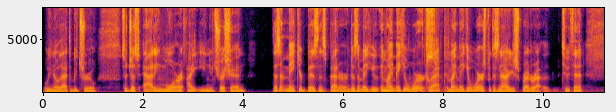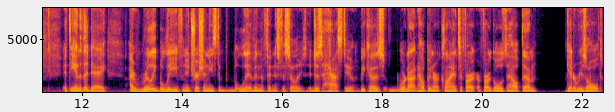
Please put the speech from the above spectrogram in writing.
We know that to be true. So just adding more, i.e., nutrition, doesn't make your business better. Doesn't make you. It might make it worse. Correct. It might make it worse because now you're spread around too thin. At the end of the day, I really believe nutrition needs to live in the fitness facilities. It just has to because we're not helping our clients. If our if our goal is to help them get a result,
